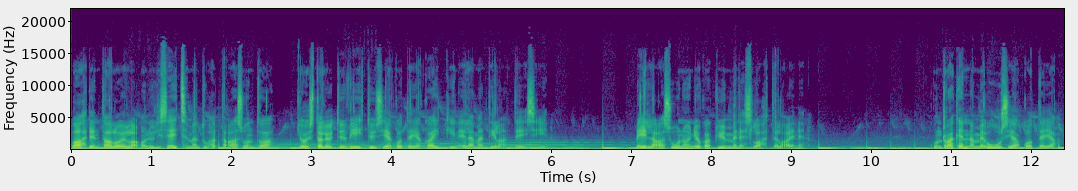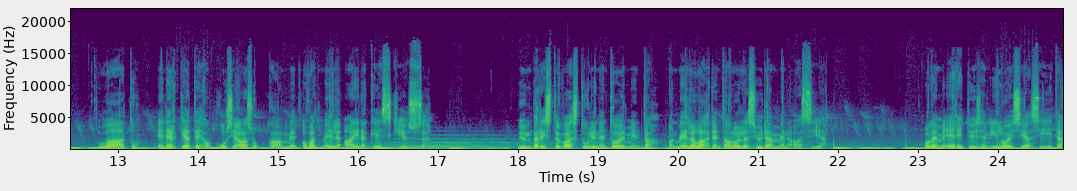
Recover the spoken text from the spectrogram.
Lahden taloilla on yli 7000 asuntoa, joista löytyy viihtyisiä koteja kaikkiin elämäntilanteisiin. Meillä asuu noin joka kymmenes lahtelainen. Kun rakennamme uusia koteja, laatu, energiatehokkuus ja asukkaamme ovat meille aina keskiössä. Ympäristövastuullinen toiminta on meillä Lahden taloilla sydämen asia. Olemme erityisen iloisia siitä,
